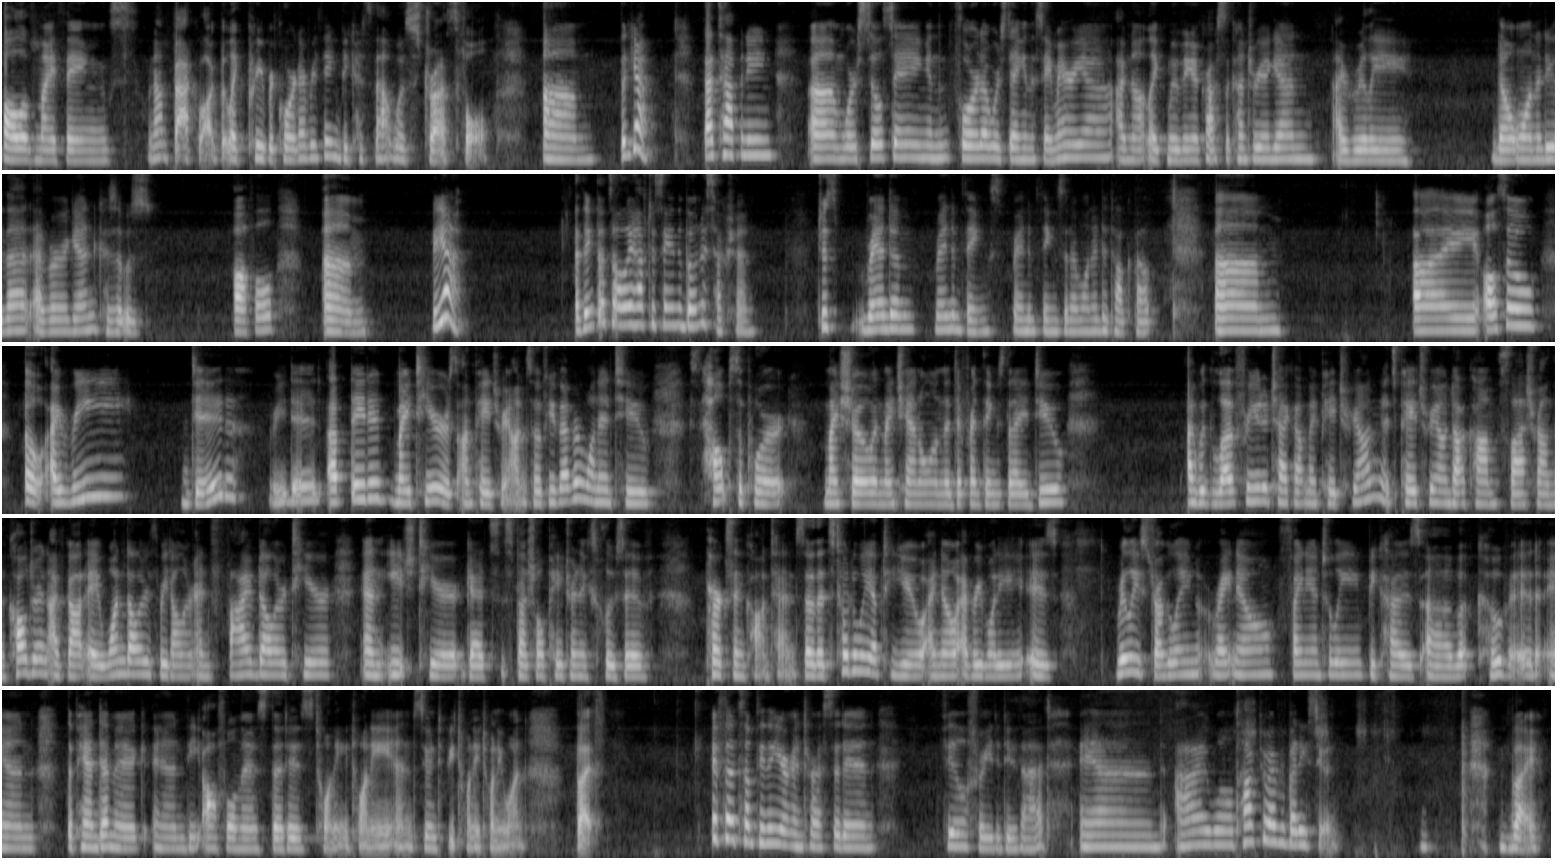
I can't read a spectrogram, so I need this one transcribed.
all of my things, not backlog, but like pre record everything because that was stressful. Um, but yeah, that's happening. Um, we're still staying in Florida. We're staying in the same area. I'm not like moving across the country again. I really don't want to do that ever again because it was awful. Um, but yeah, I think that's all I have to say in the bonus section. Just random, random things, random things that I wanted to talk about. Um, I also, oh, I redid, redid, updated my tiers on Patreon. So if you've ever wanted to help support my show and my channel and the different things that I do, I would love for you to check out my Patreon. It's patreon.com slash round the cauldron. I've got a $1, $3, and $5 tier, and each tier gets special patron exclusive perks and content. So that's totally up to you. I know everybody is really struggling right now financially because of COVID and the pandemic and the awfulness that is 2020 and soon to be 2021. But if that's something that you're interested in, feel free to do that. And I will talk to everybody soon. Bye.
